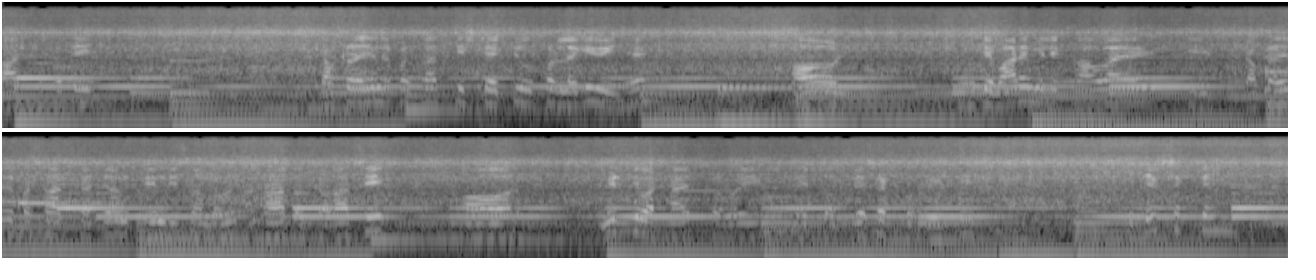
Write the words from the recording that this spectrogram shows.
राष्ट्रपति डॉक्टर राजेंद्र प्रसाद की स्टैचू ऊपर लगी हुई है और उनके बारे में लिखा हुआ है कि डॉक्टर राजेंद्र प्रसाद का जन्म तीन दिसंबर अठारह सौ चौरासी और मृत्यु अट्ठाईस फरवरी उन्नीस सौ तिरसठ को हुई थी। तो देख सकते हैं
